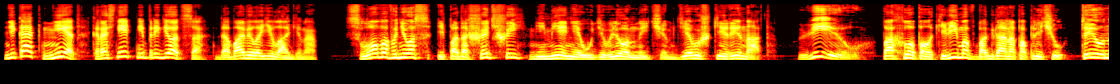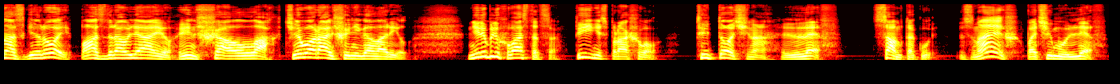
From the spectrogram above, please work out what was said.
Никак нет, краснеть не придется, добавила Елагина. Слово внес и подошедший, не менее удивленный, чем девушки, Ренат. «Виу!» — похлопал Килимов Богдана по плечу. «Ты у нас герой? Поздравляю! Иншаллах! Чего раньше не говорил?» «Не люблю хвастаться. Ты не спрашивал». «Ты точно, лев. Сам такой. Знаешь, почему лев?»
